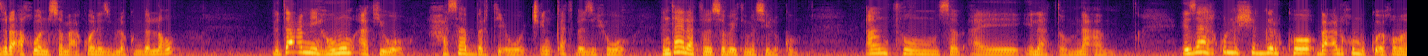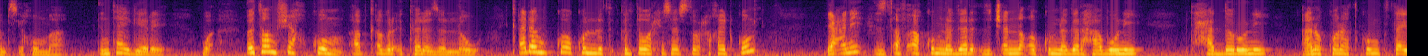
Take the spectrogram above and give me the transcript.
ዝረእክዎን ዝሰማዕክዎን እየ ዝብለኩም ዘለኹ ብጣዕሚ ህሙም ኣትዎ ሓሳብ በርቲዕዎ ጭንቀት በዚሕዎ እንታይ ኢላቶ ሰበይቲ መሲሉኩም ኣንቱም ሰብኣየይ ኢላቶም ናዓም እዛ ኩሉ ሽግር እኮ ባዕልኹም እኮ ኢኹም ኣምጺኹማ እንታይ ገይረ ዋእ እቶም ሸኽኩም ኣብ ቀብሪ እከለ ዘለዉ ቀደም እኮ ኩሉ ክልተ ወርሒ ሰለስተ ወርሒ ከድኩም ያዕኒ ዝጠፍኣኩም ነገር ዝጨነቐኩም ነገር ሃቡኒ ተሓደሩኒ ኣነ እኮ ናትኩም ክታይ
